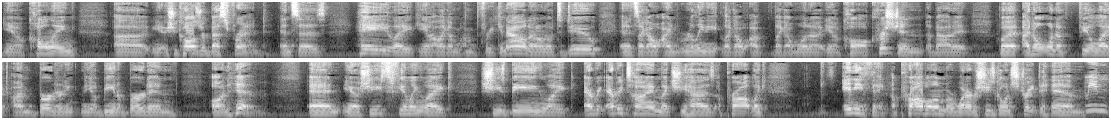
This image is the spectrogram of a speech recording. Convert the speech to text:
you know calling uh you know she calls her best friend and says hey like you know like i'm, I'm freaking out. I don't know what to do. And it's like i, I really need like i, I like i want to you know call christian about it but i don't want to feel like i'm burdening you know being a burden on him. And you know she's feeling like she's being like every every time like she has a problem like anything a problem or whatever she's going straight to him I mean,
